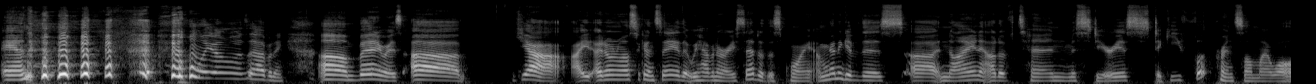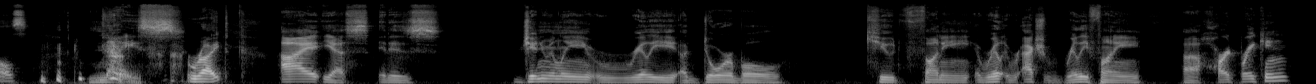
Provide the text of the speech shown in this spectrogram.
And I'm like, I don't know what's happening. Um, but anyways, uh, yeah, I, I don't know what else I can say that we haven't already said at this point. I'm gonna give this uh, nine out of ten mysterious sticky footprints on my walls. nice Right. I yes, it is genuinely really adorable, cute, funny, really actually really funny, uh heartbreaking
